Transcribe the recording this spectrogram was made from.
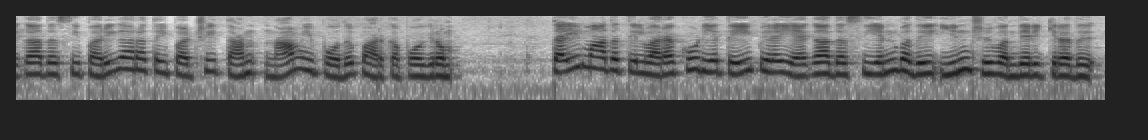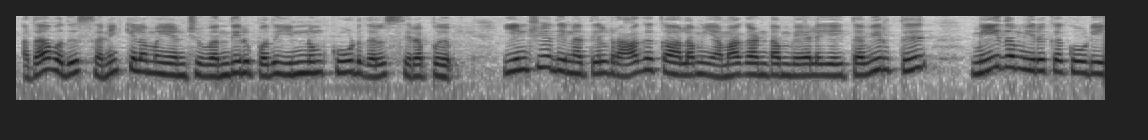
ஏகாதசி பரிகாரத்தை பற்றி தான் நாம் இப்போது பார்க்க போகிறோம். தை மாதத்தில் வரக்கூடிய தேய்பிறை ஏகாதசி என்பது இன்று வந்திருக்கிறது. அதாவது சனிக்கிழமையன்று வந்திருப்பது இன்னும் கூடுதல் சிறப்பு. இன்றைய தினத்தில் ராகு காலம் யமகண்டம் வேலையை தவிர்த்து மீதம் இருக்கக்கூடிய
